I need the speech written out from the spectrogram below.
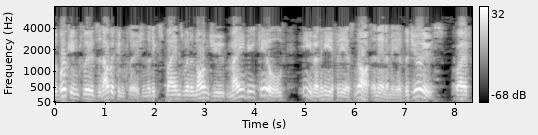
The book includes another conclusion that explains when a non-Jew may be killed even if he is not an enemy of the Jews. Quote,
